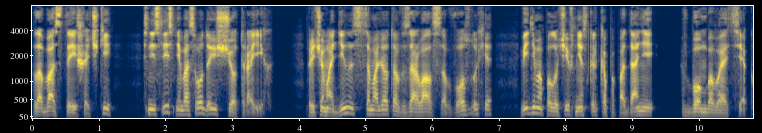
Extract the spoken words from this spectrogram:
лобастые шачки снесли с небосвода еще троих, причем один из самолетов взорвался в воздухе, видимо, получив несколько попаданий в бомбовый отсек.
